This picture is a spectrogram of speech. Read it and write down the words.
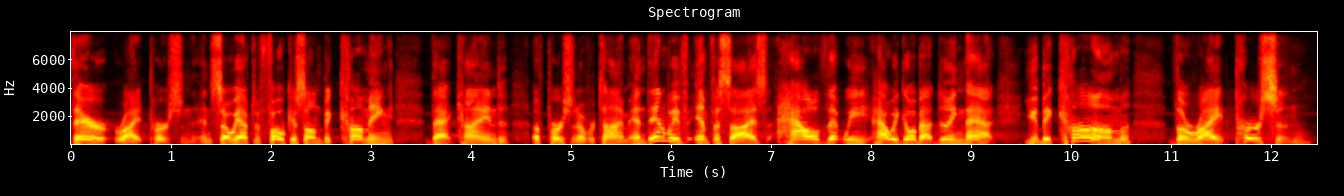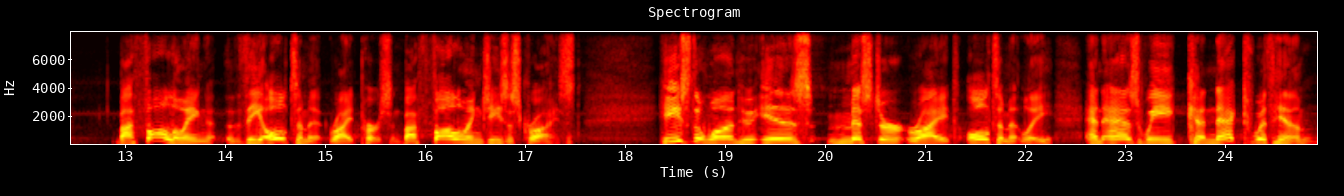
their right person. And so we have to focus on becoming that kind of person over time. And then we've emphasized how that we how we go about doing that. You become the right person by following the ultimate right person, by following Jesus Christ. He's the one who is Mr. Right ultimately. And as we connect with Him,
